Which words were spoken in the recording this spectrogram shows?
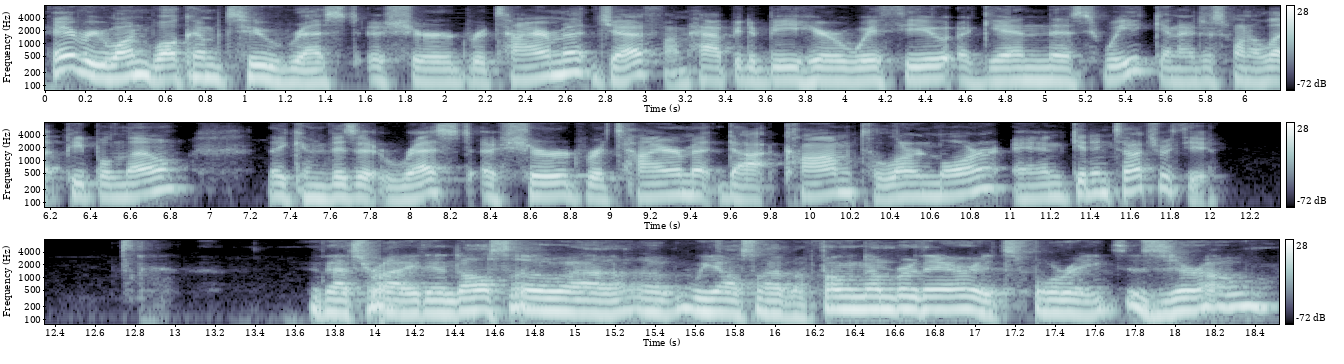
Hey everyone, welcome to Rest Assured Retirement. Jeff, I'm happy to be here with you again this week. And I just want to let people know they can visit restassuredretirement.com to learn more and get in touch with you. That's right. And also, uh, uh we also have a phone number there. It's 480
